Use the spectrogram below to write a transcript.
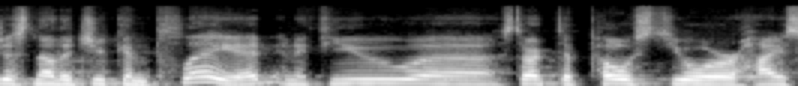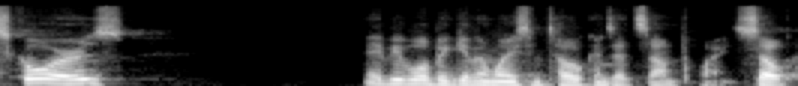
just know that you can play it. And if you uh, start to post your high scores, maybe we'll be giving away some tokens at some point. So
